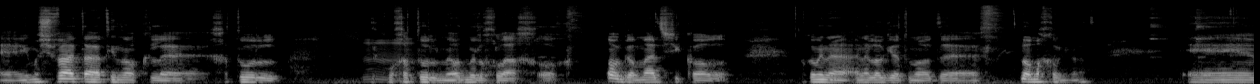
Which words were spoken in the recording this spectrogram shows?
אה, היא משווה את התינוק לחתול, זה כמו חתול מאוד מלוכלך, או, או גמד שיכור, כל מיני אנלוגיות מאוד לא מחמיאות. אה,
